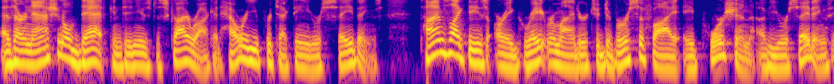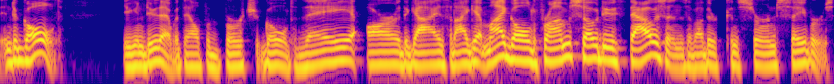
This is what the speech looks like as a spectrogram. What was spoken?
As our national debt continues to skyrocket, how are you protecting your savings? Times like these are a great reminder to diversify a portion of your savings into gold. You can do that with the help of Birch Gold. They are the guys that I get my gold from, so do thousands of other concerned savers.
